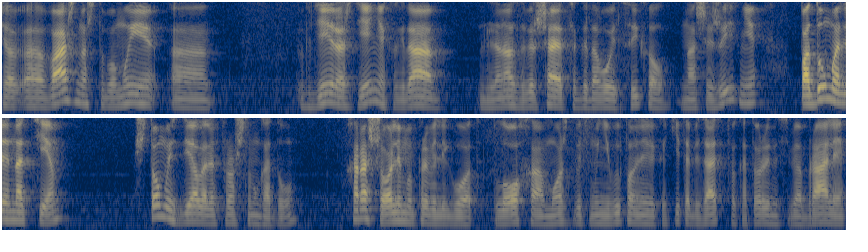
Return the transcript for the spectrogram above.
а, важно, чтобы мы в день рождения, когда для нас завершается годовой цикл нашей жизни, подумали над тем, что мы сделали в прошлом году, хорошо ли мы провели год, плохо, может быть, мы не выполнили какие-то обязательства, которые на себя брали,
